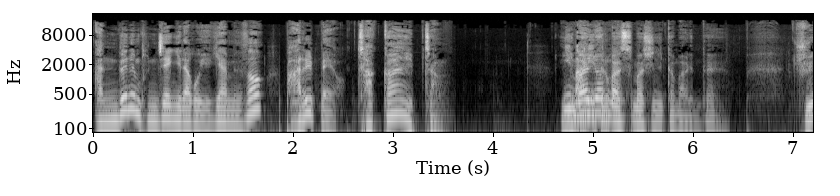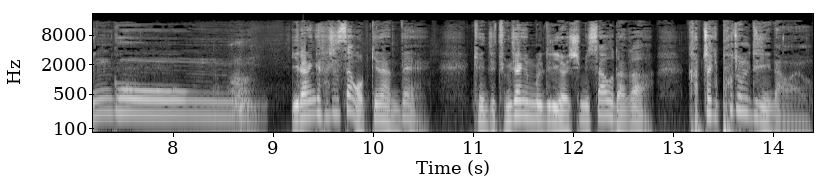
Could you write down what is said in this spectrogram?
안 되는 분쟁이라고 얘기하면서 발을 빼요. 작가의 입장. 이말년 들어- 말씀하시니까 말인데 주인공이라는 게 사실상 없긴 한데 이렇게 이제 등장인물들이 열심히 싸우다가 갑자기 포졸들이 나와요.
